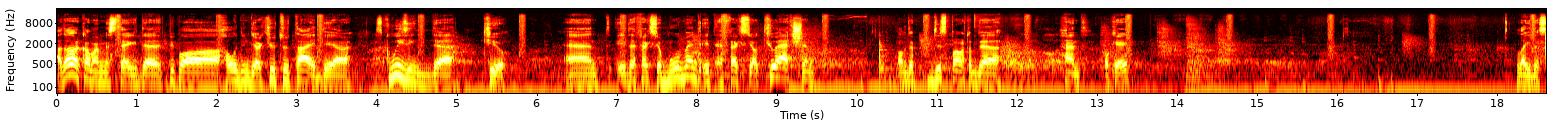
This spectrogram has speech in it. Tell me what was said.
Another common mistake that people are holding their cue too tight. They are squeezing the cue and it affects your movement, it affects your cue action of the, this part of the hand, okay? Like this.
